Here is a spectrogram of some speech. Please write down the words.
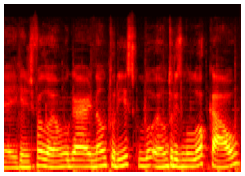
É aí que a gente falou, é um lugar não turístico, é um turismo local,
